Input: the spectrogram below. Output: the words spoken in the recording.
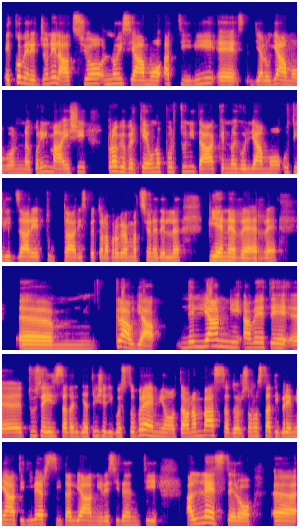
e come Regione Lazio noi siamo attivi e dialoghiamo con, con il MAICI proprio perché è un'opportunità che noi vogliamo utilizzare tutta rispetto alla programmazione del PNRR. Ehm, Claudia, negli anni avete, eh, tu sei stata l'ideatrice di questo premio, Town Ambassador, sono stati premiati diversi italiani residenti all'estero eh,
